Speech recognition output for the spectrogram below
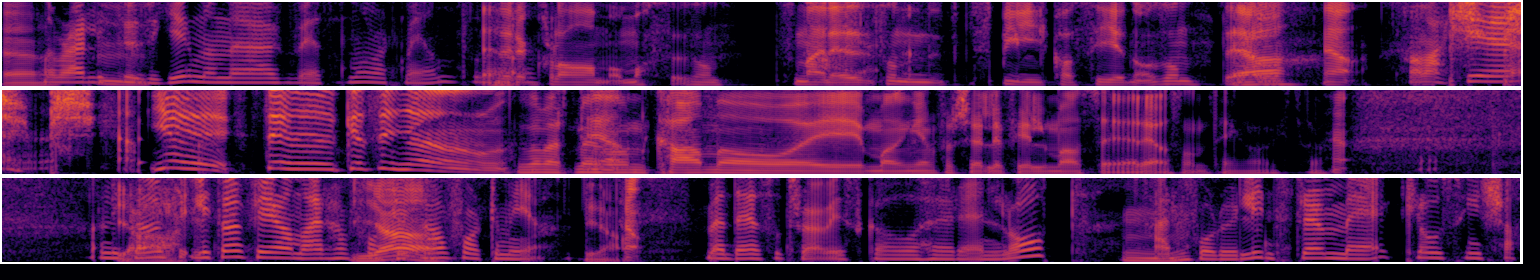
Ja. Nå ble jeg litt Mm. usikker, men jeg vet at han har vært med igjen. Så Det er det, reklame og masse sånn. Sånn, der, sånn spillkasino og sånn. Ja. ja. han er ikke Yeah, still casino! Så han har vært med i Ja. noen cameo i mange forskjellige filmer og serier og sånne ting. Også, så. er litt, Ja. av litt av en fyr, han der. Han får, Ja. til, han får til mye. Ja. Med det så tror jeg vi skal høre en låt. Her Mhm. får du Lindstrøm med 'Closing Shot'.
